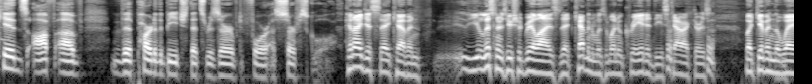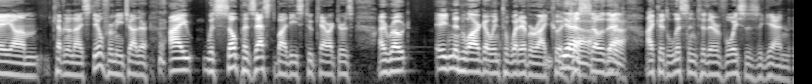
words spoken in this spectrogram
kids off of the part of the beach that's reserved for a surf school. Can I just say, Kevin, you listeners, you should realize that Kevin was the one who created these characters. But given the way um, Kevin and I steal from each other, I was so possessed by these two characters, I wrote Aiden and Largo into whatever I could, Yeah, just so that yeah. I could listen to their voices again.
